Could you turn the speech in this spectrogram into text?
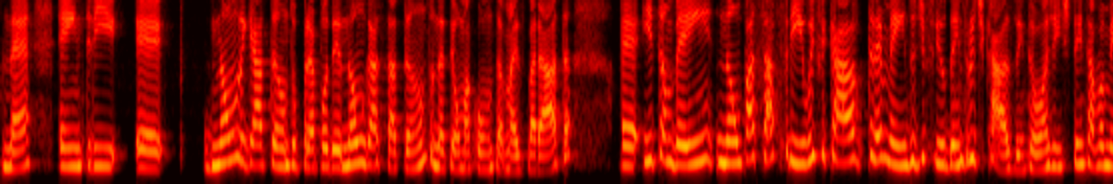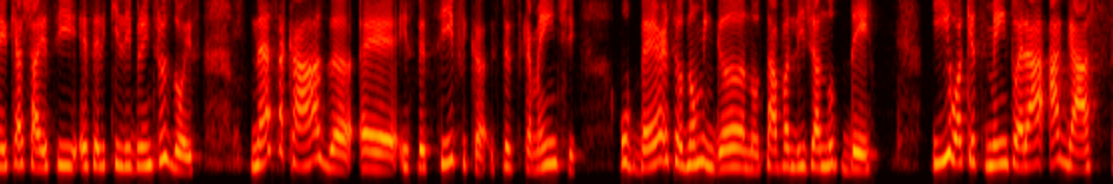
né? Entre é, não ligar tanto para poder não gastar tanto, né? Ter uma conta mais barata. É, e também não passar frio e ficar tremendo de frio dentro de casa. Então a gente tentava meio que achar esse, esse equilíbrio entre os dois. Nessa casa é, específica, especificamente, o Bear, se eu não me engano, tava ali já no D. E o aquecimento era a gás,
